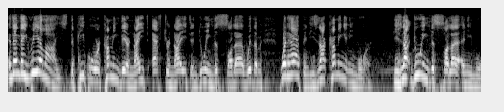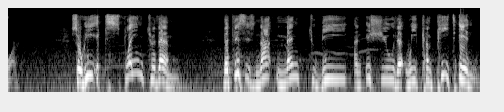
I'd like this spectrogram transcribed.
And then they realized the people were coming there night after night and doing this salah with them. What happened? He's not coming anymore. He's not doing this salah anymore. So he explained to them that this is not meant to be an issue that we compete in.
